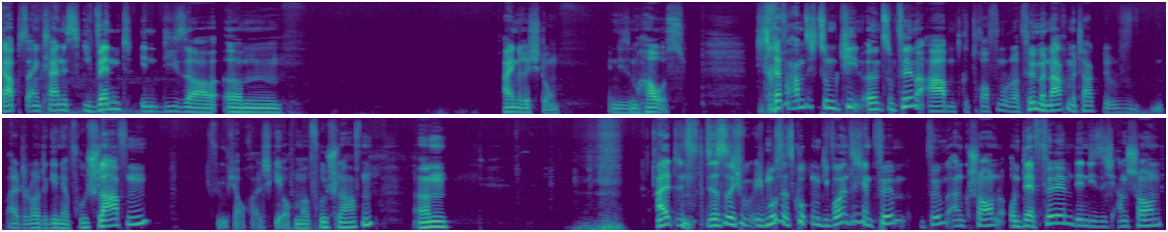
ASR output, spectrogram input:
gab es ein kleines Event in dieser ähm, Einrichtung, in diesem Haus. Die Treffer haben sich zum, Ki äh, zum Filmeabend getroffen oder Filmenachmittag. Alte Leute gehen ja früh schlafen. Ich fühle mich auch alt, ich gehe auch immer früh schlafen. Ähm, alt, das ist, ich, ich muss jetzt gucken, die wollen sich einen Film, Film anschauen und der Film, den die sich anschauen,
